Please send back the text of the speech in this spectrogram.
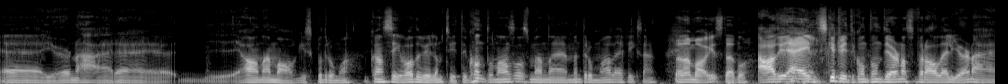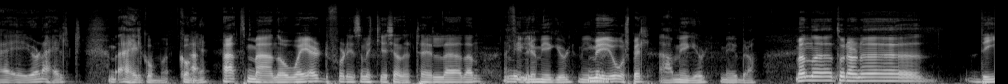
Eh, Jørn er eh, Ja, han er magisk på tromma. Du kan si hva du vil om Twitter-kontoen hans, altså, men, eh, men tromma, det fikser han. Den er magisk, den òg. Ja, jeg elsker Twitter-kontoen til Jørn, altså, for all del. Jørn er, Jørn er helt. Er helt konge. konge. At Manoweird, for de som ikke kjenner til eh, den. My, finner du mye gull. Mye, Mye gull. ordspill. Ja, mye gull. Mye bra. Men uh, Tor Arne, de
